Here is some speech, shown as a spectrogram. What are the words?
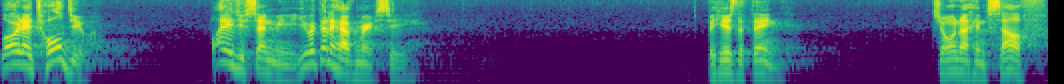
Lord, I told you. Why did you send me? You were going to have mercy. But here's the thing Jonah himself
